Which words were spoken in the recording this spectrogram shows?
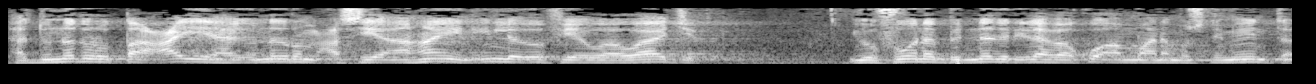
Hadduu nadru طaaca yahay oo nadru macsiya ahayn in la oofiya waa waajib. Yuufuuna binadr ilah baa ku ammaanay muslimiinta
